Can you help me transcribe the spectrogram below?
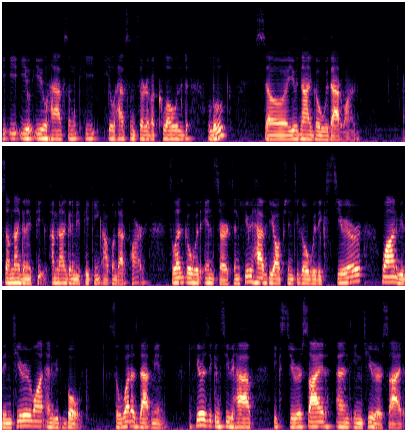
you, you you'll have some you'll have some sort of a closed loop. So you would not go with that one. So I'm not gonna I'm not gonna be picking up on that part. So let's go with inserts. And here you have the option to go with exterior one with interior one and with both. So what does that mean? Here as you can see we have exterior side and interior side.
